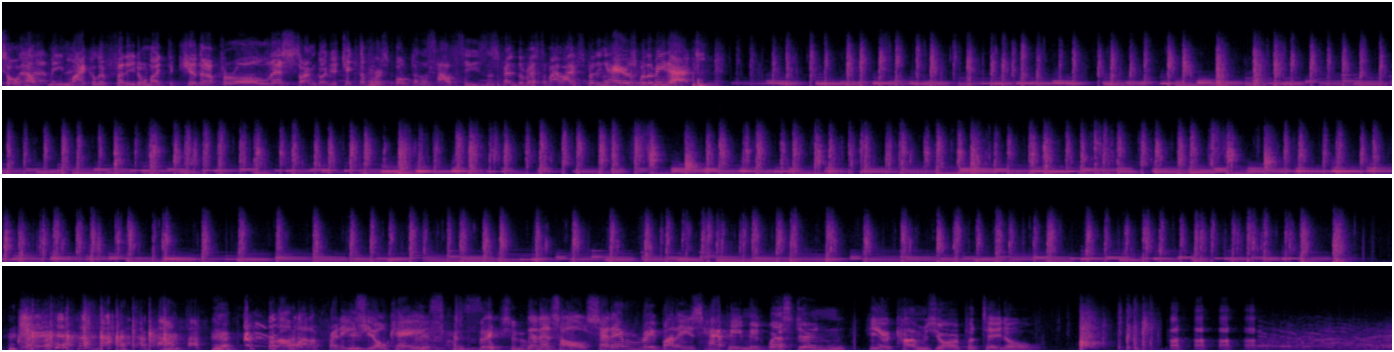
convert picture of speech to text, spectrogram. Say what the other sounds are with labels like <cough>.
So help me, Michael, if Freddie don't like the kid after all this, I'm going to take the first boat to the South Seas and spend the rest of my life splitting hairs with a meat axe. <laughs> How about it, Freddie? Is she okay? <laughs> Sensational. Then it's all set. Everybody's happy. Midwestern, here comes your potato. <laughs>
